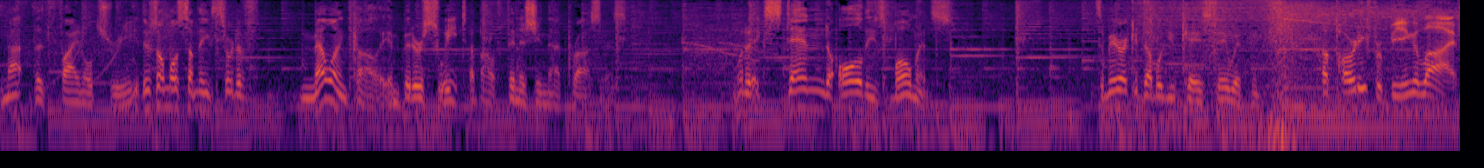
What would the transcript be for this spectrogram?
not the final tree. There's almost something sort of melancholy and bittersweet about finishing that process. I want to extend all these moments it's America WK. Stay with me. A party for being alive.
